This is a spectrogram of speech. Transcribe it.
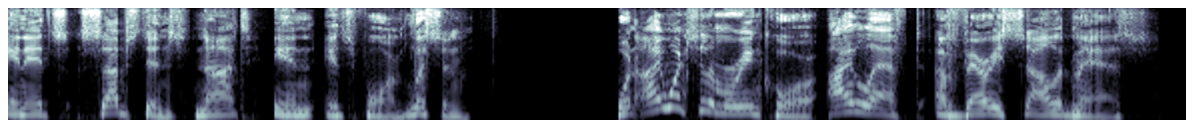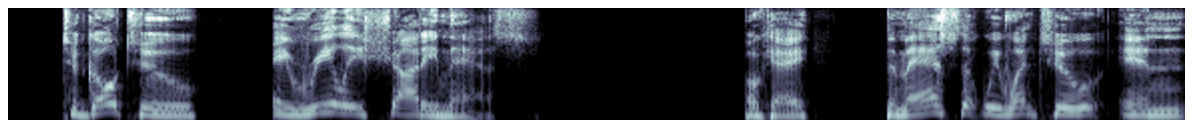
in its substance, not in its form. Listen, when I went to the Marine Corps, I left a very solid mass to go to a really shoddy mass. Okay. The mass that we went to in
